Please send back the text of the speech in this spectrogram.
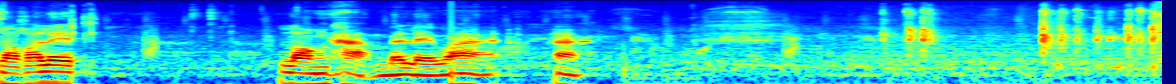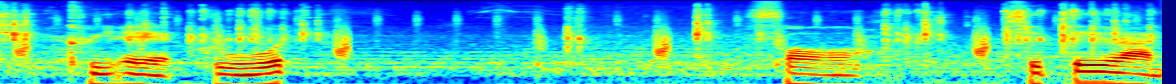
เราก็เลยลองถามไปเลยว่า อะ create route for city run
